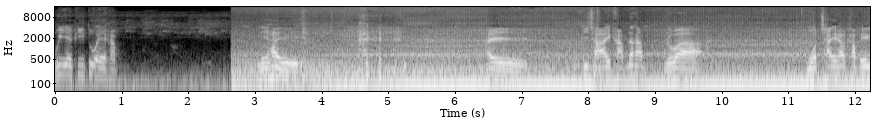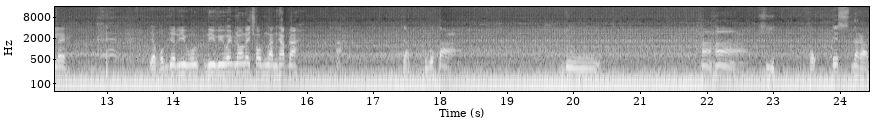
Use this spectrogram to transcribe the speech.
VIP ตู้ A ครับ ให้ ให้พี่ชายขับนะครับ หรือว่า หมวดชัยครับขับเองเลย เดี๋ยวผมจะรีวิวรีวิวให้พี่น้องได้ชมกันครับนะอะกับคูโบต้าอยู่55ขีด 6S นะครับ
